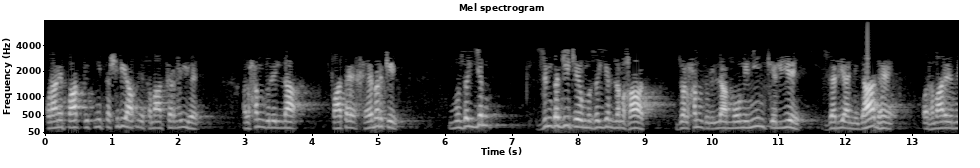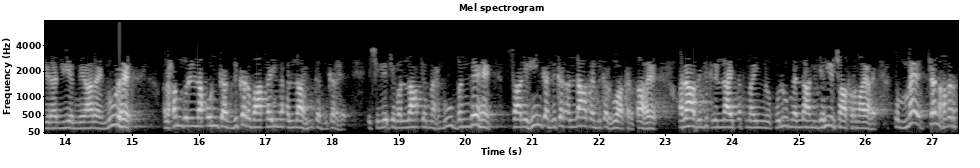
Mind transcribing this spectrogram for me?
قرآن پاک کی اتنی تشریح آپ نے سماعت کر لی ہے الحمد فاتح خیبر کے مزین زندگی کے مزین لمحات جو الحمد مومنین کے لیے ذریعہ نجات ہیں اور ہمارے میرا لیے معیار نور ہے۔ الحمد ان کا ذکر واقعی میں اللہ ہی کا ذکر ہے۔ اس لیے کہ وہ اللہ کے محبوب بندے ہیں، صالحین کا ذکر اللہ کا ذکر ہوا کرتا ہے۔ اللہ ذکر اللہ تطمئن القلوب، میں اللہ نے یہی ارشا فرمایا ہے۔ تو میں چند حضرت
